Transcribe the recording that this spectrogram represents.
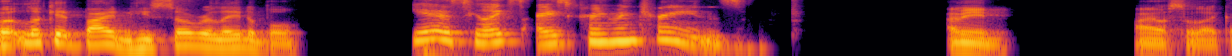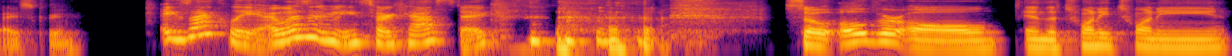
But look at Biden. He's so relatable. He is. He likes ice cream and trains. I mean, I also like ice cream. Exactly. I wasn't being sarcastic. so, overall, in the 2020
